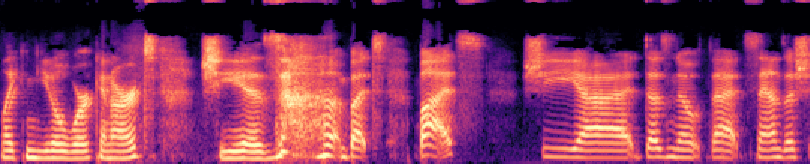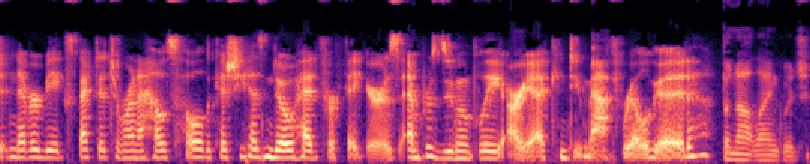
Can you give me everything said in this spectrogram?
like needlework and art. She is, but but she uh, does note that Sansa should never be expected to run a household because she has no head for figures, and presumably Arya can do math real good. But not language.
